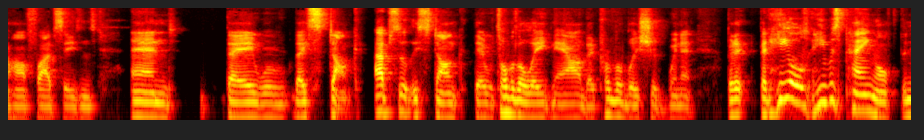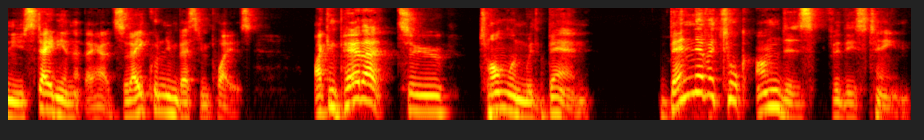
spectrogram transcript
a half five seasons. And they were they stunk. Absolutely stunk. They were top of the league now. They probably should win it. But it, but he also, he was paying off the new stadium that they had. So they couldn't invest in players. I compare that to Tomlin with Ben. Ben never took unders for this team,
